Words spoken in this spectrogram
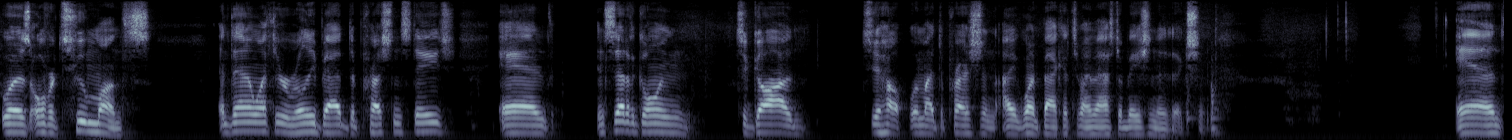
was over two months, and then I went through a really bad depression stage, and instead of going to God to help with my depression, I went back into my masturbation addiction, and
